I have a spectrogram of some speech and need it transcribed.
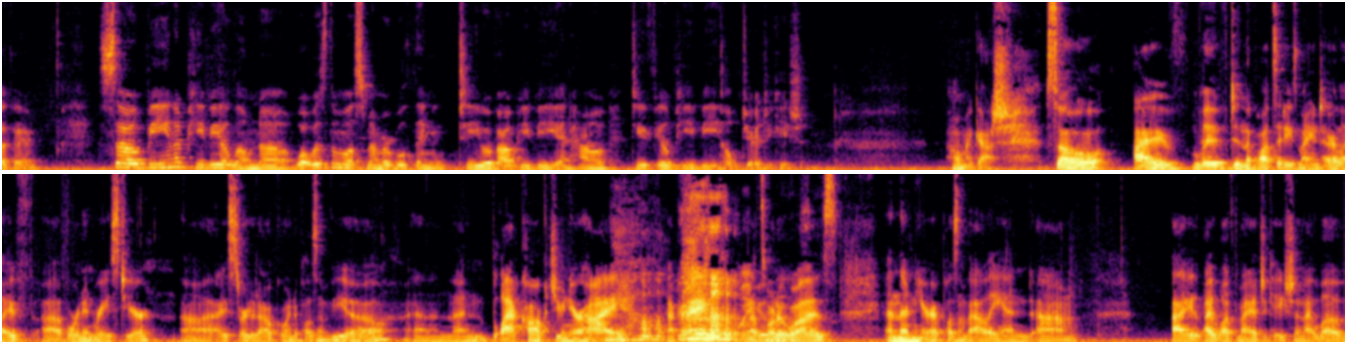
Okay. So, being a PV alumna, what was the most memorable thing to you about PV, and how do you feel PV helped your education? Oh my gosh. So I've lived in the Quad Cities my entire life, uh, born and raised here. Uh, I started out going to Pleasant View and then Blackhawk Junior High. Okay, Oh that's what it was. And then here at Pleasant Valley, and um, I, I loved my education. I love.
